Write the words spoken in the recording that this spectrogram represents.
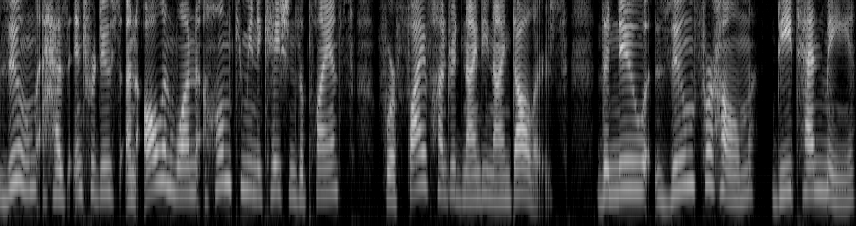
Zoom has introduced an all in one home communications appliance for $599. The new Zoom for Home DTEN ME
